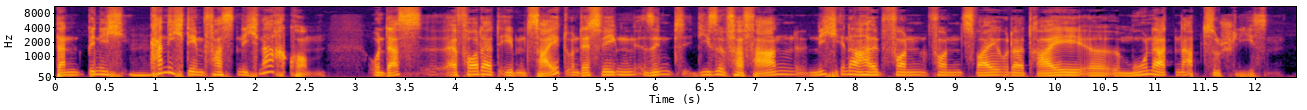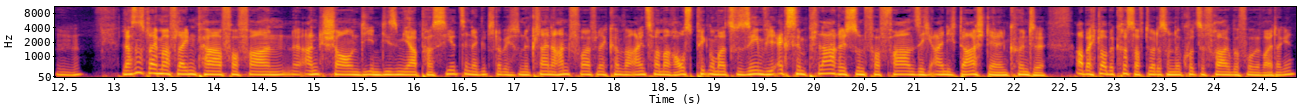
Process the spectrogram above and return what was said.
dann bin ich, mhm. kann ich dem fast nicht nachkommen. Und das erfordert eben Zeit und deswegen sind diese Verfahren nicht innerhalb von, von zwei oder drei äh, Monaten abzuschließen. Mhm. Lass uns gleich mal vielleicht ein paar Verfahren äh, anschauen, die in diesem Jahr passiert sind. Da gibt es, glaube ich, so eine kleine Handvoll. Vielleicht können wir ein, zwei Mal rauspicken, um mal zu sehen, wie exemplarisch so ein Verfahren sich eigentlich darstellen könnte. Aber ich glaube, Christoph, du hattest noch eine kurze Frage, bevor wir weitergehen.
